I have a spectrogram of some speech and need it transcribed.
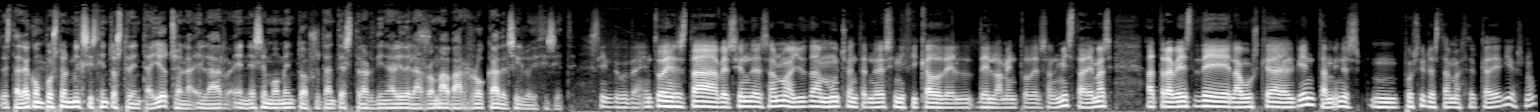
estaría compuesto en 1638, en, la, en, la, en, ese momento absolutamente extraordinario de la Roma barroca del siglo XVII. Sin duda. Entonces esta versión del Salmo ayuda mucho a entender el significado del, del lamento del salmista. Además, a través de la búsqueda del bien también es mm, posible estar más cerca de Dios, ¿no?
